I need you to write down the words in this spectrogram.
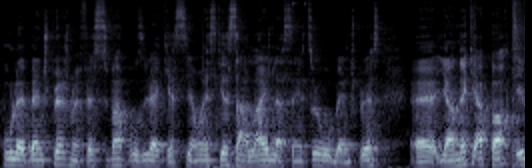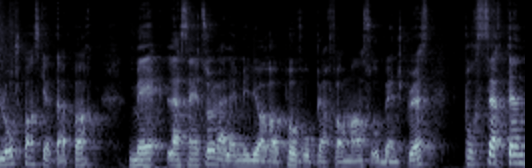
pour le bench press, je me fais souvent poser la question est-ce que ça l'aide la ceinture au bench press? Il euh, y en a qui apportent, et l'autre, je pense qu'elle t'apporte, mais la ceinture, elle améliorera pas vos performances au bench press. Pour certaines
